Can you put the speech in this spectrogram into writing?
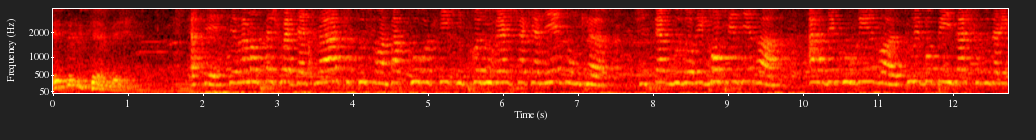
et de l'UTMB. C'est vraiment très chouette d'être là, surtout sur un parcours aussi qui se renouvelle chaque année. Donc euh, j'espère que vous aurez grand plaisir à, à redécouvrir euh, tous les beaux paysages que vous allez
